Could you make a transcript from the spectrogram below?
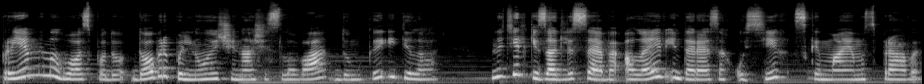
приємними Господу, добре пильнуючи наші слова, думки і діла, не тільки задля себе, але й в інтересах усіх, з ким маємо справи.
